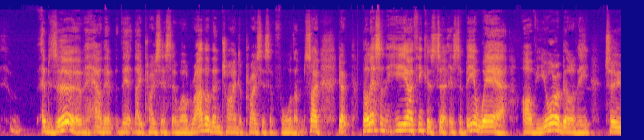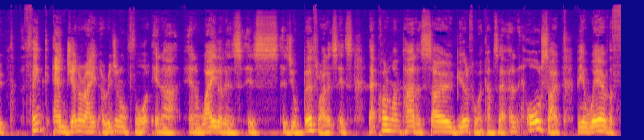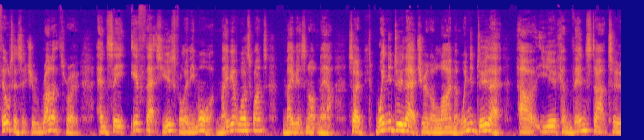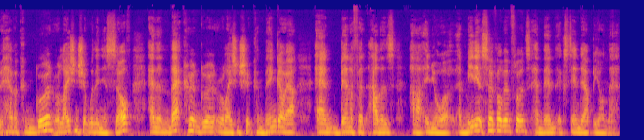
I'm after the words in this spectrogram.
observe how they, they, they process their world rather than trying to process it for them so you know the lesson here i think is to is to be aware of your ability to think and generate original thought in a in a way that is is is your birthright. It's it's that quadrant one part is so beautiful when it comes to that. And also be aware of the filters that you run it through and see if that's useful anymore. Maybe it was once, maybe it's not now. So when you do that, you're in alignment. When you do that, uh, you can then start to have a congruent relationship within yourself, and then that congruent relationship can then go out and benefit others uh, in your immediate circle of influence and then extend out beyond that.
